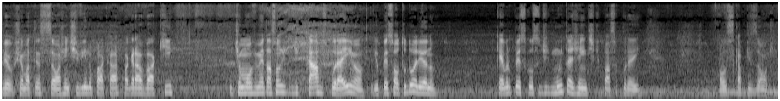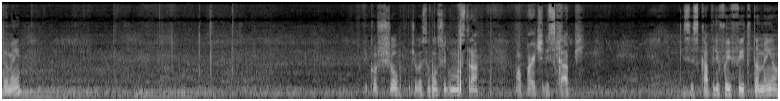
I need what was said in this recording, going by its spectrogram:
Meu, chama atenção, a gente vindo pra cá pra gravar aqui. E tinha uma movimentação de carros por aí, meu, e o pessoal tudo olhando. Quebra o pescoço de muita gente que passa por aí. Olha os escapizão aqui também. Ficou show. Deixa eu ver se eu consigo mostrar uma parte do escape. Esse escape ele foi feito também, ó.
